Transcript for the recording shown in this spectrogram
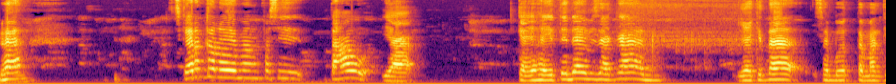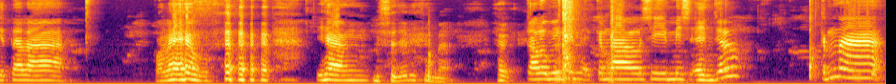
Nah sekarang kalau emang pasti tahu ya kayak itu deh misalkan ya kita sebut teman kita lah. Kolem yang bisa jadi kena. kalau mungkin kenal si Miss Angel kena.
